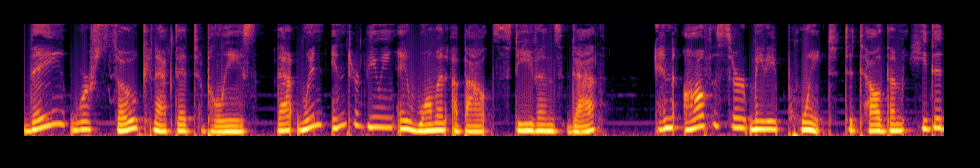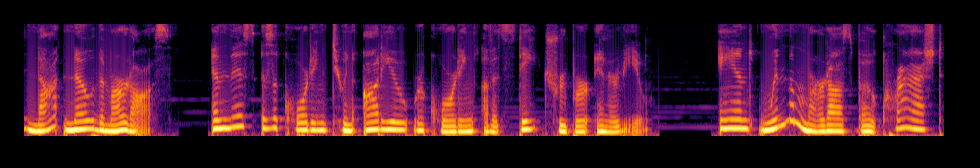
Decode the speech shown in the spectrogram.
They were so connected to police that when interviewing a woman about Stephen's death, an officer made a point to tell them he did not know the Murdaughs, and this is according to an audio recording of a state trooper interview. And when the Murdaugh's boat crashed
